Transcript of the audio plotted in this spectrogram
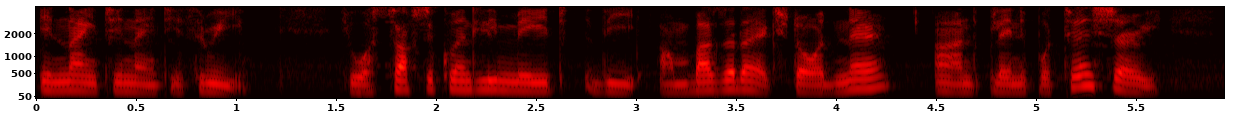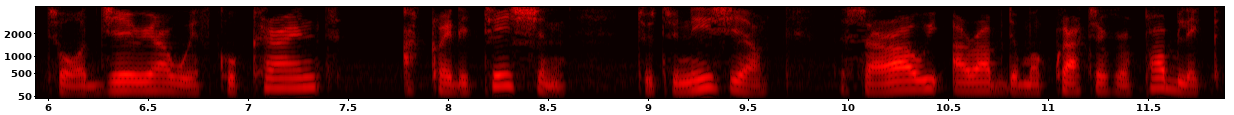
in 1993. He was subsequently made the Ambassador Extraordinaire and Plenipotentiary to Algeria with concurrent accreditation to Tunisia, the Sahrawi Arab Democratic Republic,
